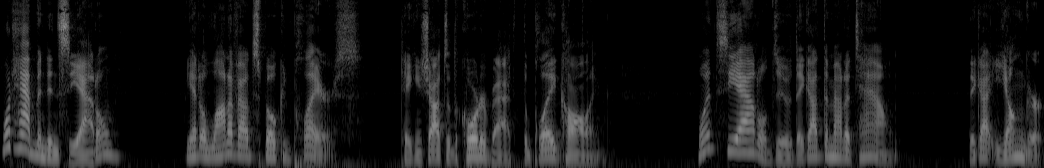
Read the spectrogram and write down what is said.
What happened in Seattle? You had a lot of outspoken players taking shots at the quarterback, the play calling. What did Seattle do? They got them out of town. They got younger.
